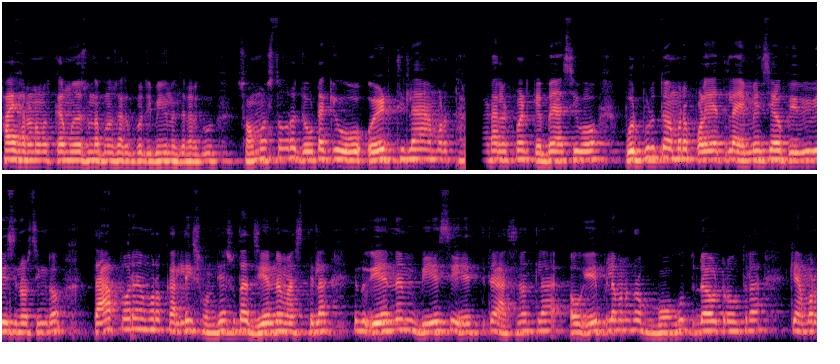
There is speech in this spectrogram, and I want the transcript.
ହାଇ ହ୍ୟାଲୋ ନମସ୍କାର ମୁଁ ଯଶୋନ୍ତ ଆପଣଙ୍କୁ ସ୍ୱାଗତ କରୁଛି ବିଭିନ୍ନ ଚ୍ୟାନେଲକୁ ସମସ୍ତଙ୍କର ଯେଉଁଟାକି ୱେଟ୍ ଥିଲା ଆମର ଥାର୍ଡ଼ ଆଲଟମେଣ୍ଟ କେବେ ଆସିବ ପୂର୍ବରୁ ତ ଆମର ପଳେଇ ଆସିଥିଲା ଏମ୍ଏସ୍ସି ଆଉ ପିବିବିଏସ୍ ନର୍ସିଂର ତାପରେ ଆମର କାଲି ସନ୍ଧ୍ୟା ସୁଦ୍ଧା ଜିଏନ୍ଏମ୍ ଆସିଥିଲା କିନ୍ତୁ ଏଏନ୍ଏମ୍ ବିଏସ୍ସି ଏଥିରେ ଆସିନଥିଲା ଆଉ ଏ ପିଲାମାନଙ୍କର ବହୁତ ଡାଉଟ୍ ରହୁଥିଲା କି ଆମର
